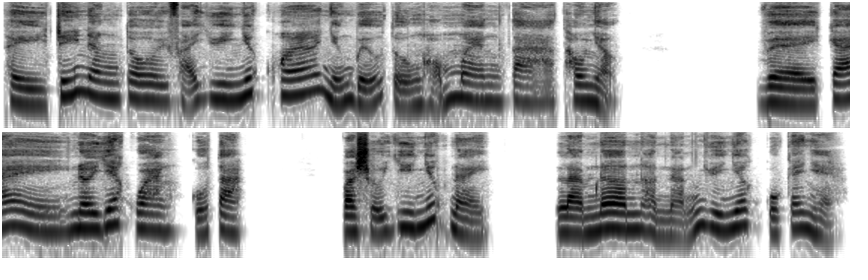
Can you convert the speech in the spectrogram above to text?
thì trí năng tôi phải duy nhất hóa những biểu tượng hỗn mang ta thâu nhận về cái nơi giác quan của ta. Và sự duy nhất này làm nên hình ảnh duy nhất của cái nhà.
